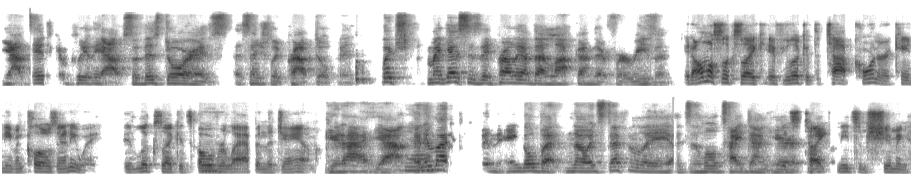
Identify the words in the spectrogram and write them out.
Yeah, it's completely out. So this door is essentially propped open, which my guess is they probably have that lock on there for a reason. It almost looks like if you look at the top corner, it can't even close anyway. It looks like it's hmm. overlapping the jamb. Good eye, yeah. yeah. And it might an angle, but no, it's definitely it's a little tight down here. It's tight. Need some shimming.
